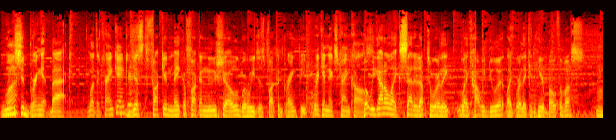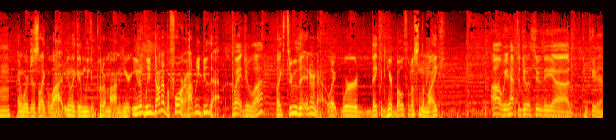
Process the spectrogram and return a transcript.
We should bring it back. what the crank anchor. Just fucking make a fucking new show where we just fucking prank people. Ric and Nic's crank calls. But we gotta like set it up to where they like how we do it, like where they can hear both of us, Mm-hmm. and we're just like live. You know, like and we can put them on here. You know, we've done it before. How do we do that? wait, do what? Like through the internet, like where they can hear both of us on the mic. Oh, we'd have to do it through the uh, computer.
